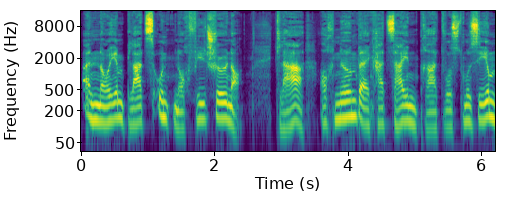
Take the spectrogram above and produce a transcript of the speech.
an neuem Platz und noch viel schöner. Klar, auch Nürnberg hat sein Bratwurstmuseum,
